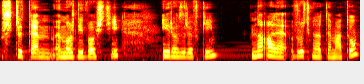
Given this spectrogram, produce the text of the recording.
szczytem możliwości i rozrywki. No ale wróćmy do tematu.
